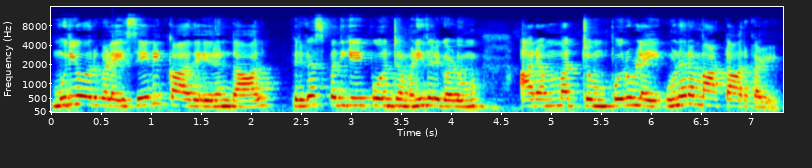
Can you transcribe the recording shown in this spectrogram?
முதியோர்களை சேவிக்காது இருந்தால் பிரகஸ்பதியை போன்ற மனிதர்களும் அறம் மற்றும் பொருளை உணரமாட்டார்கள்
